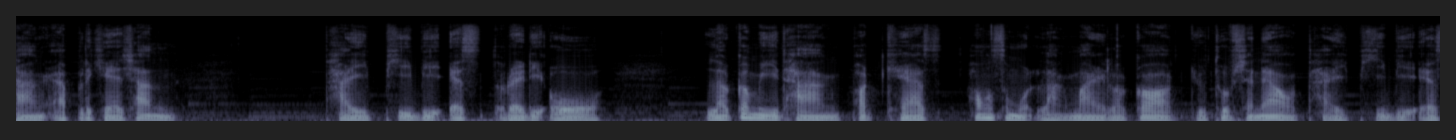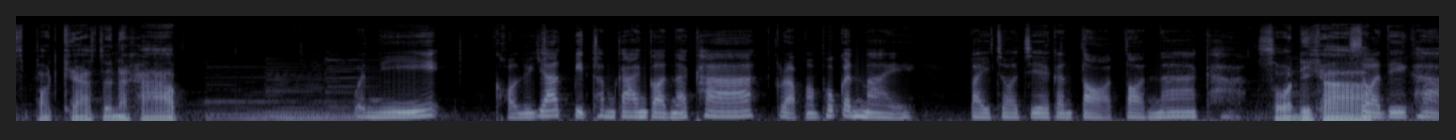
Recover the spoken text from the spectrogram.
ทางแอปพลิเคชันไทย PBS Radio แล้วก็มีทางพอดแคสต์ห้องสมุดหลังไม้แล้วก็ YouTube Channel ไทย PBS Podcast ด้วยนะครับ วันนี้ข ออนุญาตปิดทำการก่อนนะคะ กลับมาพบกันใหม่ ไปจอร์เจียกันต่อตอนหน้าค่ะ สวัสดีครับสวัสดีค่ะ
